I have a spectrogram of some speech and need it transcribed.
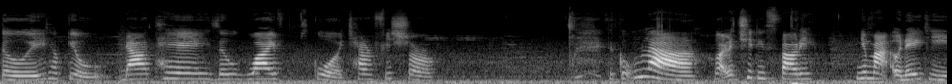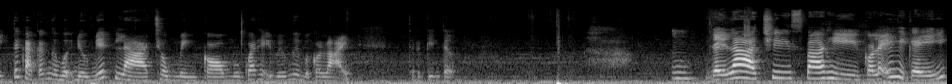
tới theo kiểu đa thê The Wife của Karen Fisher. Thì cũng là gọi là cheating spouse đi nhưng mà ở đây thì tất cả các người vợ đều biết là chồng mình có mối quan hệ với người vợ còn lại. Thật là kinh tởm ừ, đấy là chi spa thì có lẽ thì cái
